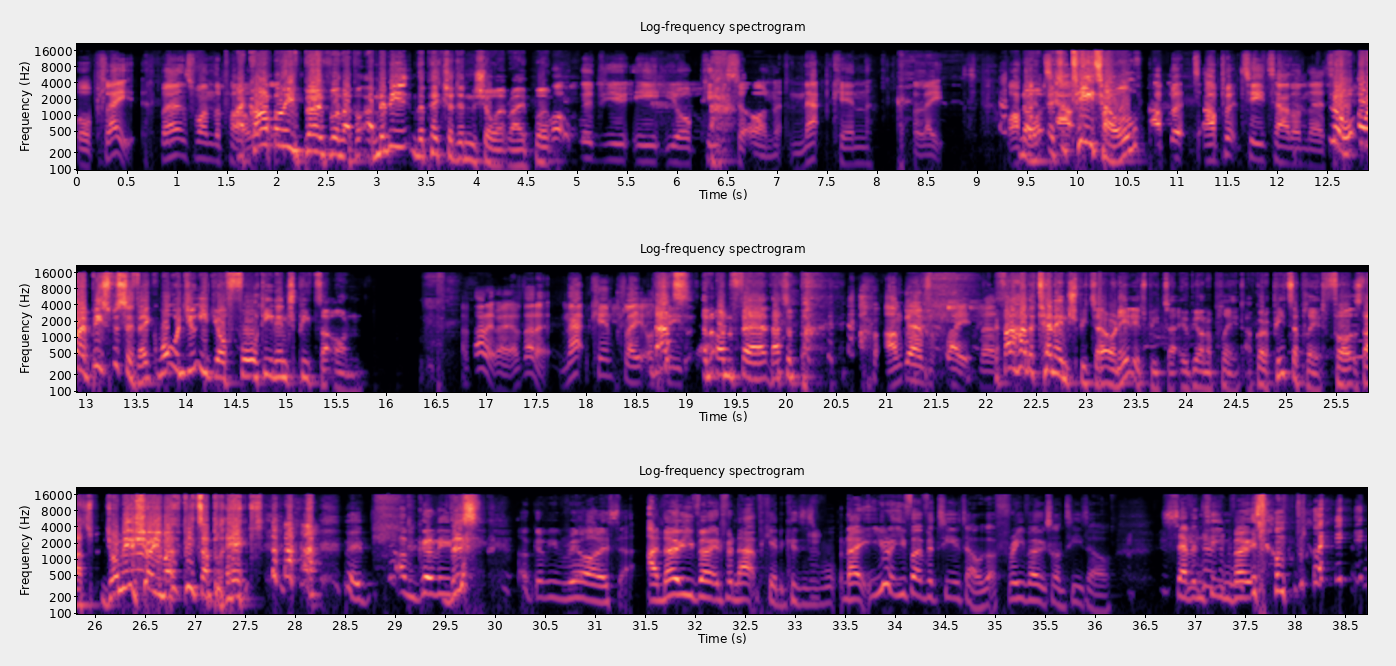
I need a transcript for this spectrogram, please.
or plate. Burns won the poll. I can't believe Burns won that. But maybe the picture didn't show it right, but What would you eat your pizza on? Napkin, plate. I'll no, it's towel- a tea towel. I'll put I'll put tea towel on there. Too. No, all right, be specific. What would you eat your 14-inch pizza on? I've done it, mate. I've done it. Napkin, plate, or That's tea. an unfair. That's a. I'm going for plate. If I had a 10-inch pizza or an 8-inch pizza, it would be on a plate. I've got a pizza plate. For that's. Do you want me to show you my pizza plate? Mate, I'm gonna be. This- I'm gonna be real honest. I know you voted for napkin because it's mm. no. You you voted for tea towel. We got three votes on tea towel. Seventeen votes on plate.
